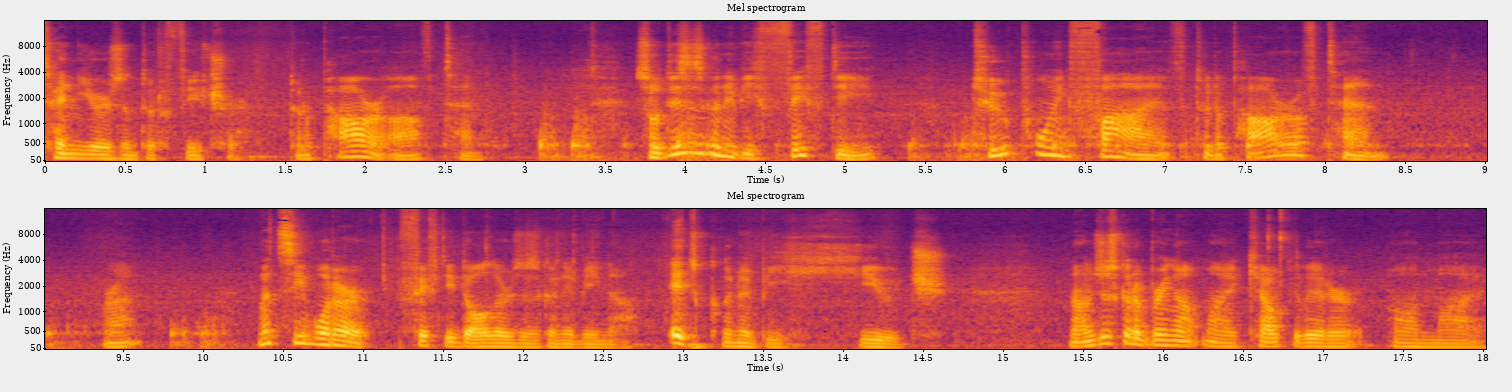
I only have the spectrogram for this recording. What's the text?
10 years into the future. To the power of 10 so this is going to be 50 2.5 to the power of 10 right? Let's see what our $50 is going to be now. It's going to be huge. Now I'm just going to bring out my calculator on my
